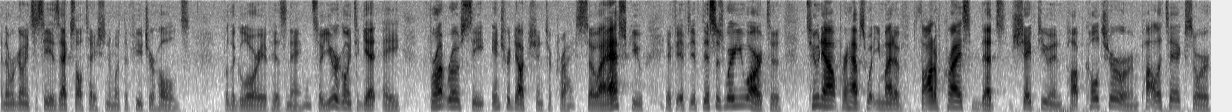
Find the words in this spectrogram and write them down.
and then we're going to see his exaltation and what the future holds for the glory of his name. And so you are going to get a front row seat introduction to Christ. So I ask you, if, if, if, this is where you are, to tune out perhaps what you might have thought of Christ that's shaped you in pop culture or in politics or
